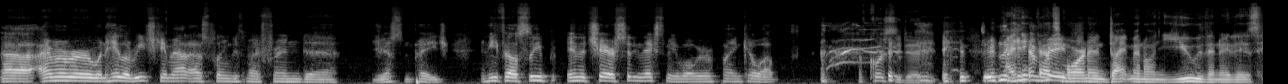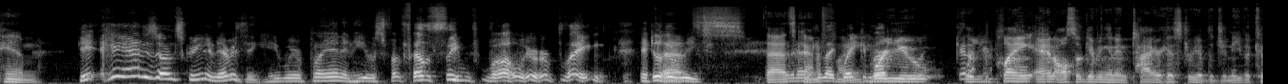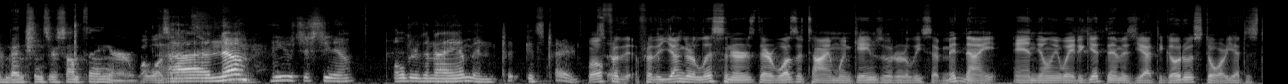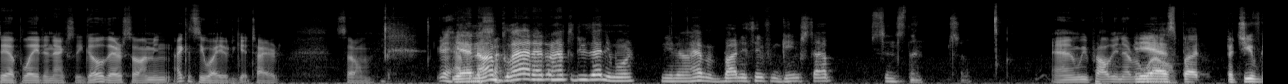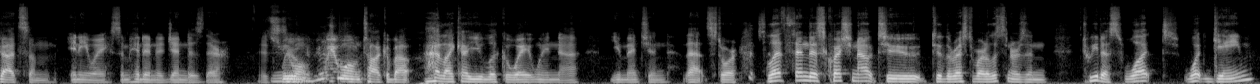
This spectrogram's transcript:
Uh, I remember when Halo Reach came out, I was playing with my friend uh, Justin Page, and he fell asleep in the chair sitting next to me while we were playing co-op Of course he did. during the I think that's more an indictment on you than it is him. He he had his own screen and everything. He we were playing, and he was fell asleep while we were playing Halo Reach. That's that's And I had kind of like, funny. wake him Were up. you Get were up. you playing and also giving an entire history of the Geneva Conventions or something, or what was it? Uh, no, he was just you know older than I am and t- gets tired. Well, So- for the for the younger listeners, there was a time when games would release at midnight, and the only way to get them is you had to go to a store. You had to stay up late and actually go there. So I mean, I could see why you would get tired. So yeah, yeah, no, I'm glad I don't have to do that anymore. You know, I haven't bought anything from GameStop since then. So. and we probably never Yes, will. but but you've got some anyway, some hidden agendas there. It's We true. won't we won't talk about. I like how you look away when uh, you mention that store. So let's send this question out to to the rest of our listeners and tweet us what what game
